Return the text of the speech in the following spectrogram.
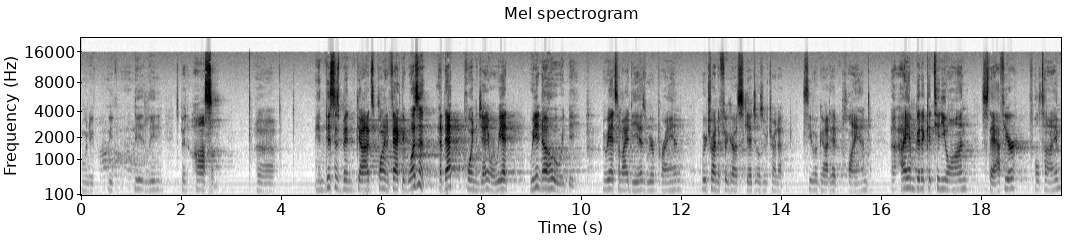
when we, we've needed leading, it's been awesome. Uh, and this has been God's plan. In fact, it wasn't at that point in January. We had we didn't know who it would be. We had some ideas. We were praying. We were trying to figure out schedules. We were trying to see what God had planned. Uh, I am going to continue on staff here full time,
